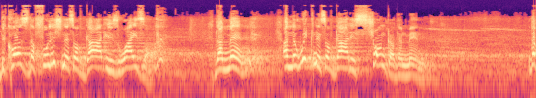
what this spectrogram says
because the foolishness of God is wiser than men, and the weakness of God is stronger than men. The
